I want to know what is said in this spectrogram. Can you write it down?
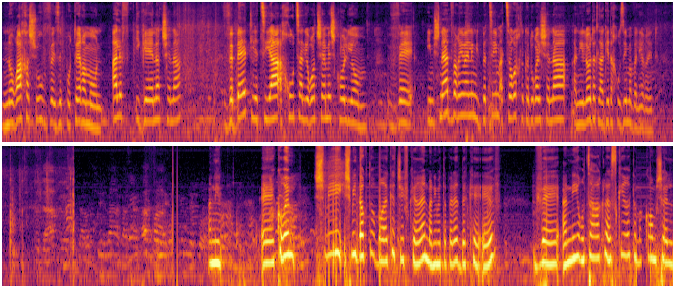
נורא חשוב וזה פותר המון. א', היגיינת שינה, וב', יציאה החוצה לראות שמש כל יום. ואם שני הדברים האלה מתבצעים, הצורך לכדורי שינה, אני לא יודעת להגיד אחוזים, אבל ירד. אני, אה, קוראים, שמי, שמי דוקטור ברקת שיף קרן ואני מטפלת בכאב ואני רוצה רק להזכיר את המקום של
